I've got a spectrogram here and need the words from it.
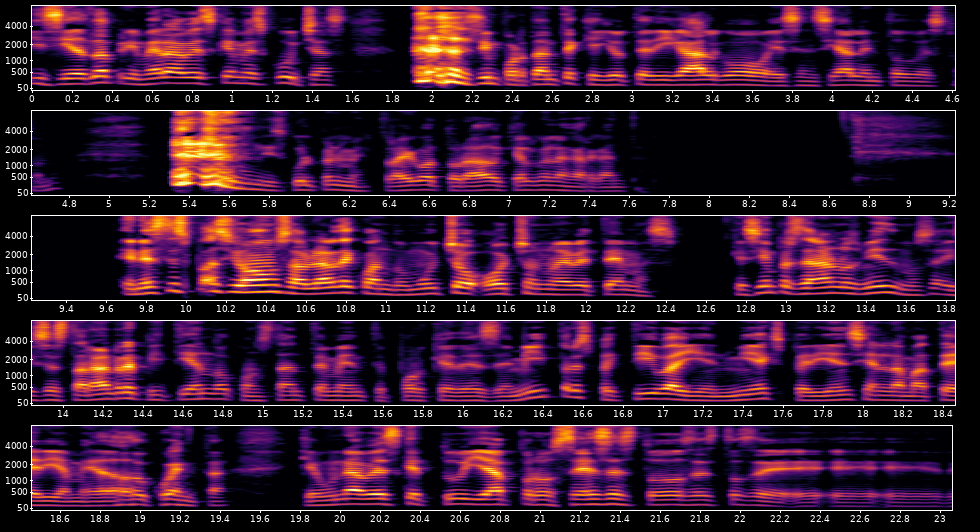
Y si es la primera vez que me escuchas, es importante que yo te diga algo esencial en todo esto, ¿no? Discúlpenme, traigo atorado aquí algo en la garganta. En este espacio vamos a hablar de cuando mucho ocho o nueve temas que siempre serán los mismos ¿eh? y se estarán repitiendo constantemente, porque desde mi perspectiva y en mi experiencia en la materia me he dado cuenta que una vez que tú ya proceses todos estos eh, eh,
